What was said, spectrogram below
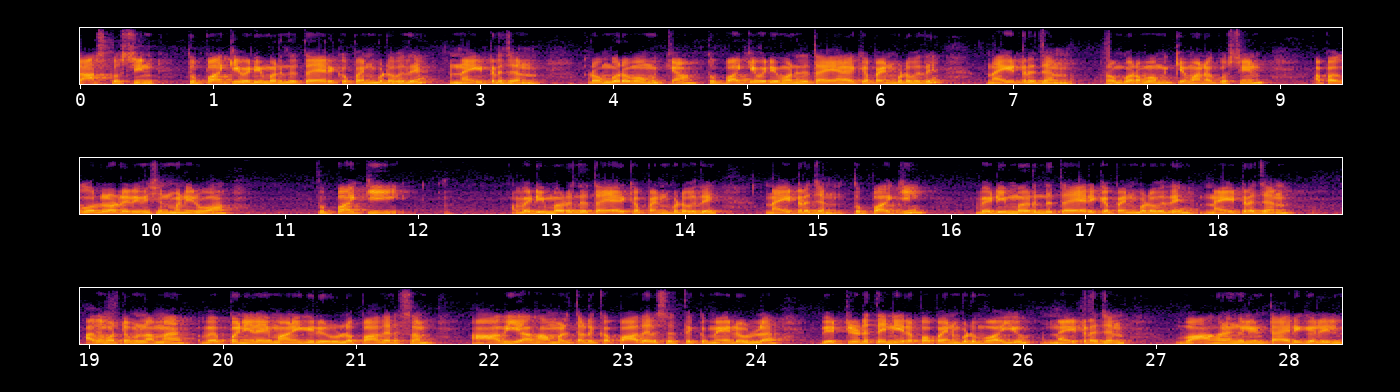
லாஸ்ட் கொஸ்டின் துப்பாக்கி வெடிமருந்து தயாரிக்க பயன்படுவது நைட்ரஜன் ரொம்ப ரொம்ப முக்கியம். துப்பாக்கி வெடிமருந்து தயாரிக்க பயன்படுவது நைட்ரஜன் ரொம்ப ரொம்ப முக்கியமான கொஸ்டின் அப்போ ஒரு ரிவிஷன் பண்ணிடுவோம். துப்பாக்கி வெடிமருந்து தயாரிக்க பயன்படுவது நைட்ரஜன் துப்பாக்கி வெடிமருந்து தயாரிக்க பயன்படுவது நைட்ரஜன். அது மட்டும் இல்லாமல் வெப்பநிலை மானிகளில் உள்ள பாதரசம் ஆவியாகாமல் தடுக்க பாதரசத்துக்கு மேலே உள்ள வெற்றிடத்தை நிரப்ப பயன்படும் வாயு நைட்ரஜன். வாகனங்களின் டயர்களில்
